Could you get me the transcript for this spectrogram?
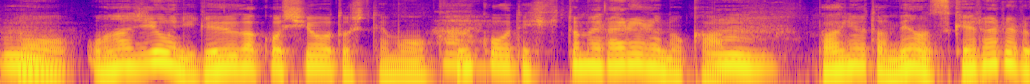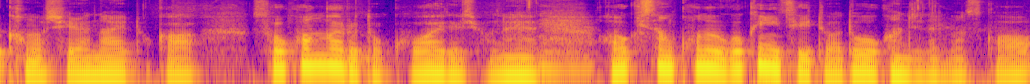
うん。もう同じように留学をしようとしてもはい。空港で引き止められるのか、うん。場合によっては目をつけられるかもしれないとかそう考えると怖いですよね。青木さんこの動きについてはどうお感じになりますか？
